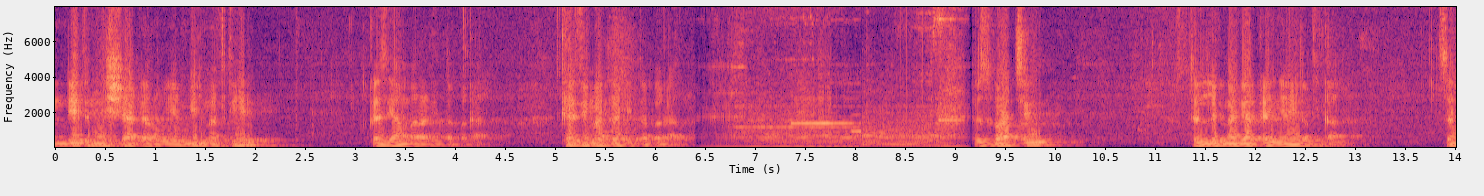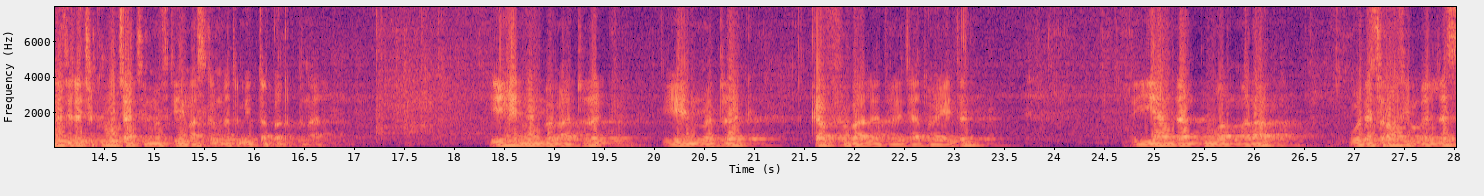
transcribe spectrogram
እንዴት እንሻገረው የሚል መፍትሄ ከዚህ አመራር ይጠበቃል፣ ከዚህ መድረክ ይጠበቃል። ህዝባችን ትልቅ ነገር ከኛ ይጠብቃል። ስለዚህ ለችግሮቻችን መፍትሄ ማስቀመጥም ይጠበቅብናል። ይህንን በማድረግ ይህን መድረክ ከፍ ባለ ደረጃ ተወያይተን እያንዳንዱ አመራር ወደ ስራው ሲመለስ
